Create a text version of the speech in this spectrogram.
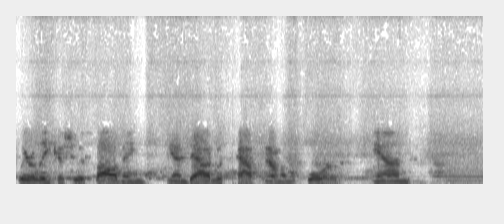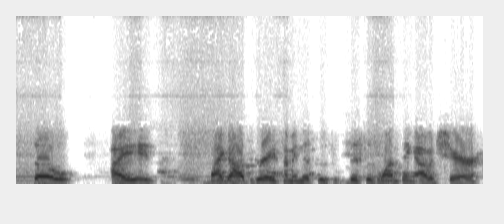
clearly because she was sobbing, and dad was passed out on the floor. And so I, by God's grace, I mean this is this is one thing I would share.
